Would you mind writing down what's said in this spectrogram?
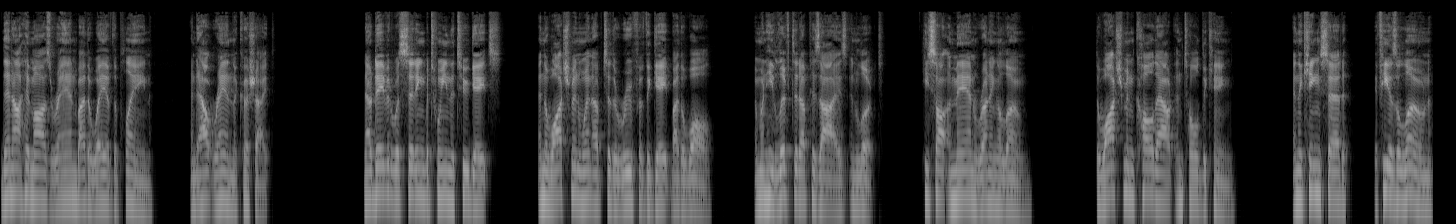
Then Ahimaaz ran by the way of the plain and outran the Cushite. Now David was sitting between the two gates, and the watchman went up to the roof of the gate by the wall. And when he lifted up his eyes and looked, he saw a man running alone. The watchman called out and told the king. And the king said, If he is alone,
